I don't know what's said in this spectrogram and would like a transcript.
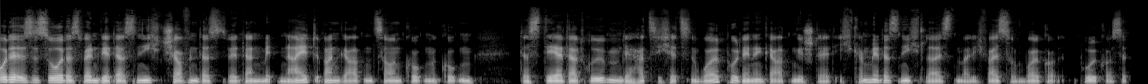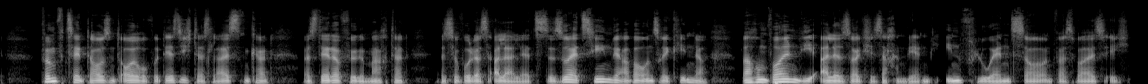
Oder ist es so, dass wenn wir das nicht schaffen, dass wir dann mit Neid über den Gartenzaun gucken und gucken, dass der da drüben, der hat sich jetzt einen Whirlpool in den Garten gestellt. Ich kann mir das nicht leisten, weil ich weiß, so ein Whirlpool kostet 15.000 Euro. Wo der sich das leisten kann, was der dafür gemacht hat, ist ja wohl das allerletzte. So erziehen wir aber unsere Kinder. Warum wollen die alle solche Sachen werden wie Influencer und was weiß ich?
